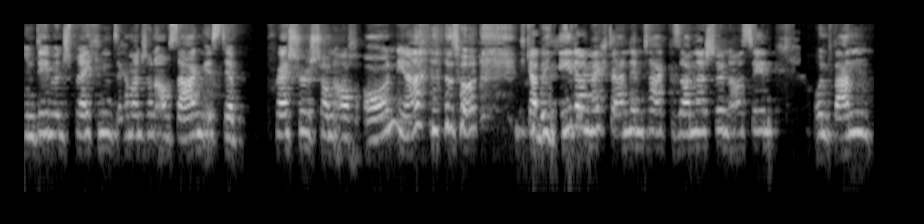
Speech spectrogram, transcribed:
Und dementsprechend kann man schon auch sagen, ist der Pressure schon auch on, ja. Also ich glaube, jeder möchte an dem Tag besonders schön aussehen. Und wann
